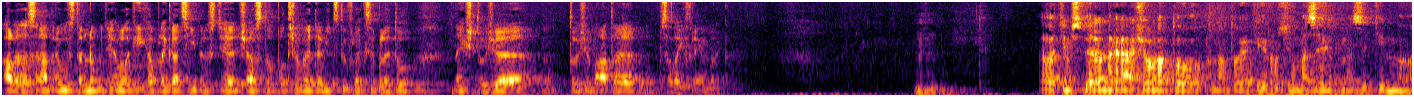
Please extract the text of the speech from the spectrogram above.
ale zase na druhou stranu u těch velkých aplikací prostě často potřebujete víc tu flexibilitu, než to, že, to, že máte celý framework. Mm-hmm. Tím si teda narážel na to, na to jaký je rozdíl mezi, mezi tím,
